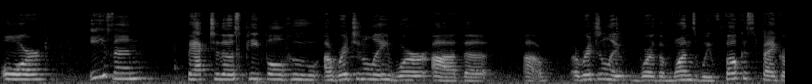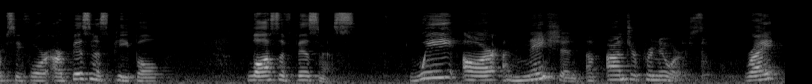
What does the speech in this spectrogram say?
or even back to those people who originally were uh, the uh, originally were the ones we focused bankruptcy for, our business people, loss of business. We are a nation of entrepreneurs, right?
